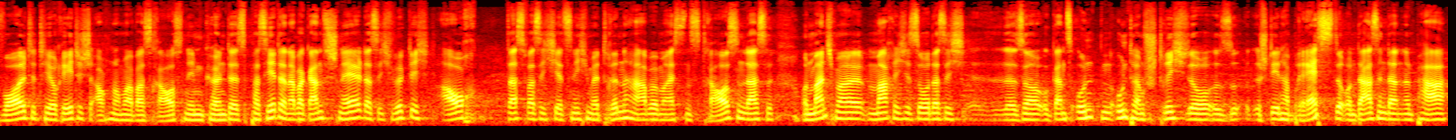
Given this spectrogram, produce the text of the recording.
wollte, theoretisch auch nochmal was rausnehmen könnte. Es passiert dann aber ganz schnell, dass ich wirklich auch das, was ich jetzt nicht mehr drin habe, meistens draußen lasse. Und manchmal mache ich es so, dass ich äh, so ganz unten unterm Strich so, so stehen habe Reste und da sind dann ein paar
